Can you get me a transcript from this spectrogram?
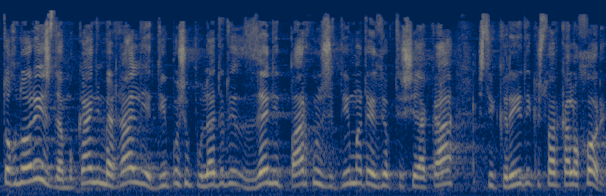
Το γνωρίζετε, μου κάνει μεγάλη εντύπωση που λέτε ότι δεν υπάρχουν ζητήματα ιδιοκτησιακά στη Κρήτη και στο Αρκαλοχώρι.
